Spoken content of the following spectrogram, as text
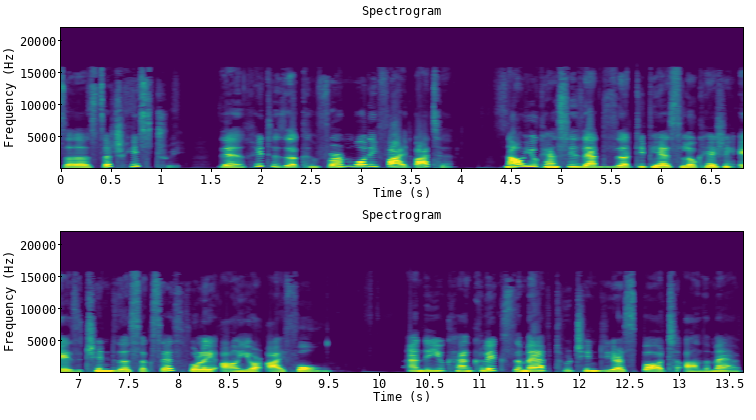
the search history. Then hit the Confirm Modify button. Now you can see that the GPS location is changed successfully on your iPhone. And you can click the map to change your spot on the map.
